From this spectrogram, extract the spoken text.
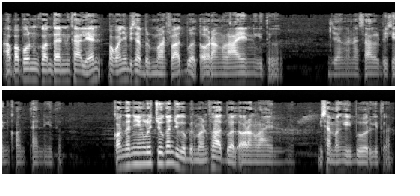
apa pun konten kalian, pokoknya bisa bermanfaat buat orang lain gitu. Jangan asal bikin konten gitu. Konten yang lucu kan juga bermanfaat buat orang lain. Bisa menghibur gitu kan.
